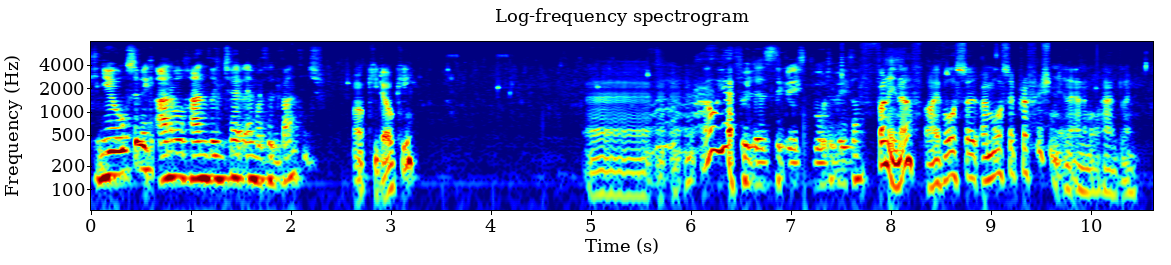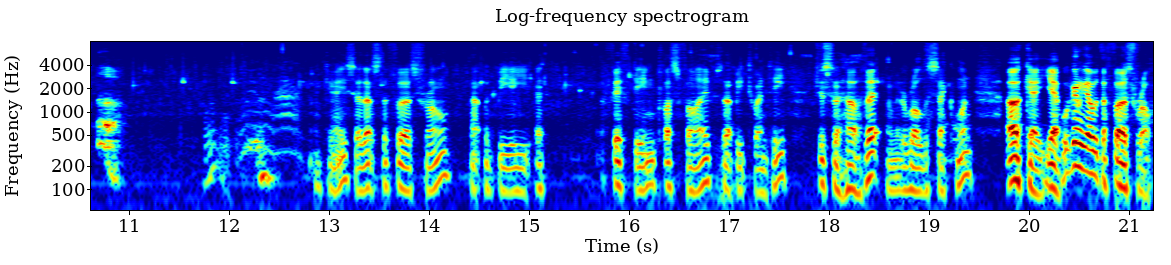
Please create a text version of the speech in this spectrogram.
Can you also make animal handling check then with advantage? Okie dokie. Uh, uh, uh, oh yeah. Food is the greatest motivator. Fun enough, I've also I'm also proficient in animal handling. Ah. Okay, so that's the first roll. That would be a, a 15 plus 5, so that'd be 20. Just for the hell of it, I'm going to roll the second one. Okay, yeah, we're going to go with the first roll.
